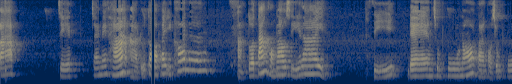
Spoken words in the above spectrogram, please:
กับ 7 ใช่ไหมคะอ่าดูต่อไปอีกข้อหนึ่งอะตัวตั้งของเราสีอะไร สีแดงชมพูเนาะกำลังออกชมพู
